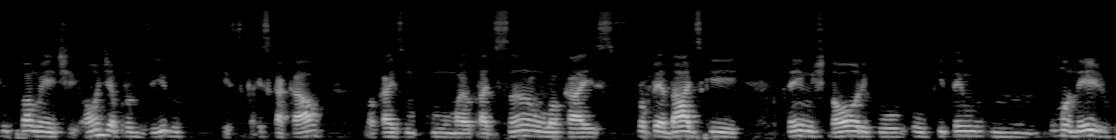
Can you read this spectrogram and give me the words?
Principalmente onde é produzido esse, esse cacau, locais com maior tradição, locais, propriedades que têm um histórico ou que têm um, um, manejo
